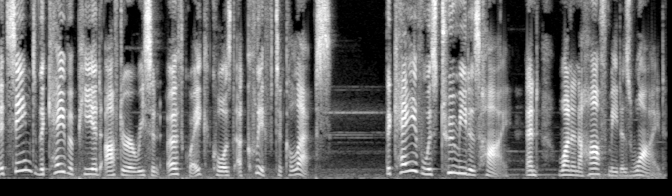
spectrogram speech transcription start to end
it seemed the cave appeared after a recent earthquake caused a cliff to collapse. The cave was 2 meters high and 1.5 meters wide.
